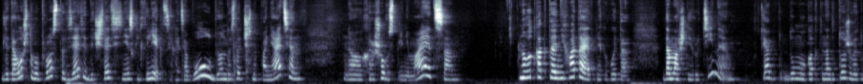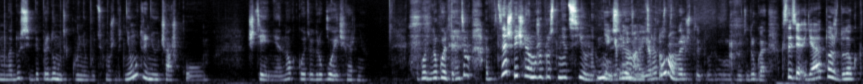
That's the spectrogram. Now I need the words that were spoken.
для того, чтобы просто взять и дочитать эти несколько лекций. Хотя Болби, он достаточно понятен, э, хорошо воспринимается. Но вот как-то не хватает мне какой-то домашней рутины. Я думаю, как-то надо тоже в этом году себе придумать какую-нибудь, может быть, не утреннюю чашку чтение, но какой-то другой. Вечернюю. Какую-то другую альтернативу. А, знаешь, вечером уже просто нет сил на какую-то Не, я понимаю, литературу. я просто говорю, что это может другая. Кстати, я тоже до того, как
